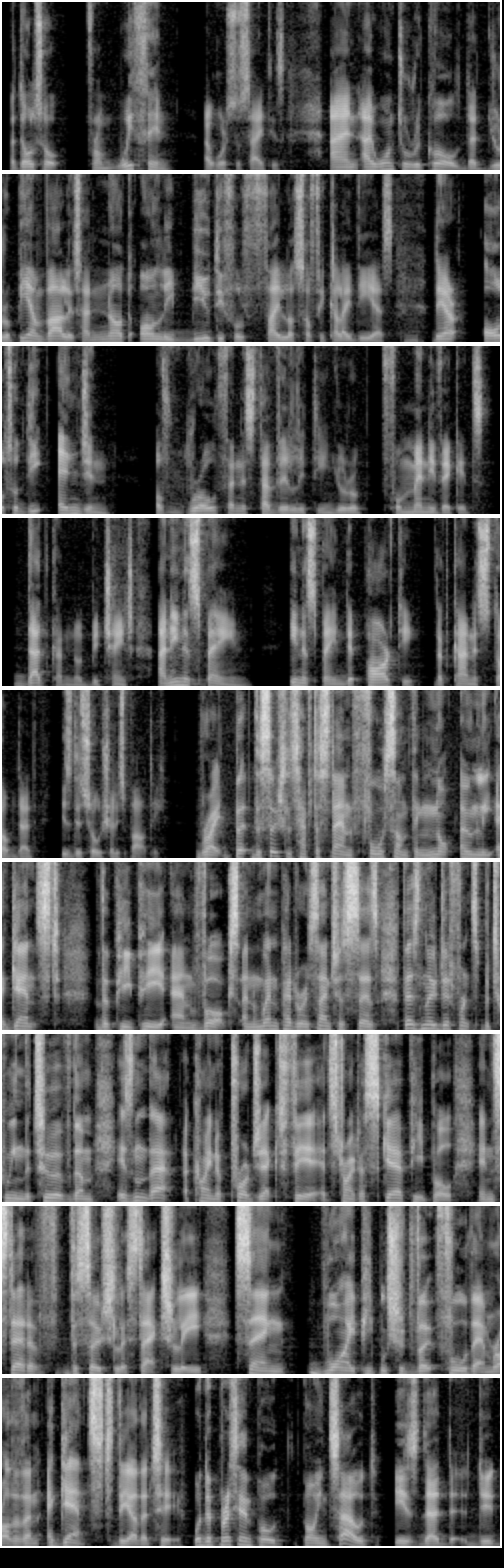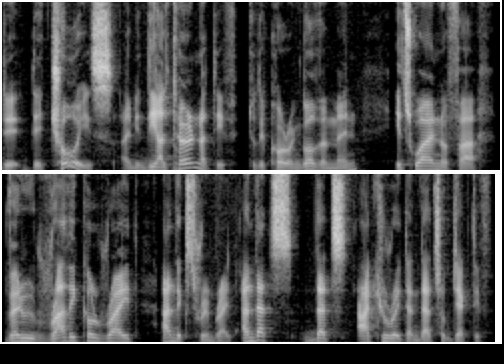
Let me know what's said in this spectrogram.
but also from within our societies. And I want to recall that European values are not only beautiful philosophical ideas, they are also the engine of growth and stability in Europe for many decades. That cannot be changed. And in Spain, in Spain, the party that can stop that is the Socialist Party. Right, but the socialists have to stand for something, not only against the PP and Vox. And when Pedro Sanchez says there's no difference between the two of them, isn't that a kind of project fear? It's trying to scare people instead of the socialists actually saying why people should vote for them rather than against the other two. What the president po- points out is that the, the, the choice, I mean, the alternative to the current government, it's one of a very radical right and extreme right. And that's, that's accurate and that's objective.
